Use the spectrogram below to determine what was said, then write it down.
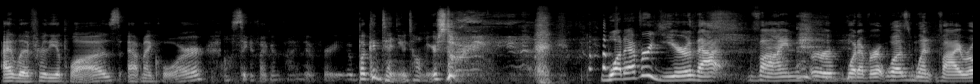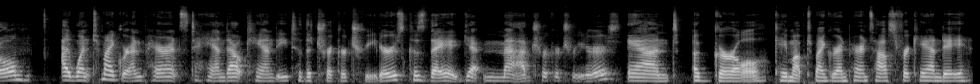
I live for the applause at my core. I'll see if I can find it for you. But continue, tell me your story. whatever year that Vine or whatever it was went viral, I went to my grandparents to hand out candy to the trick or treaters because they get mad trick or treaters. And a girl came up to my grandparents' house for candy,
